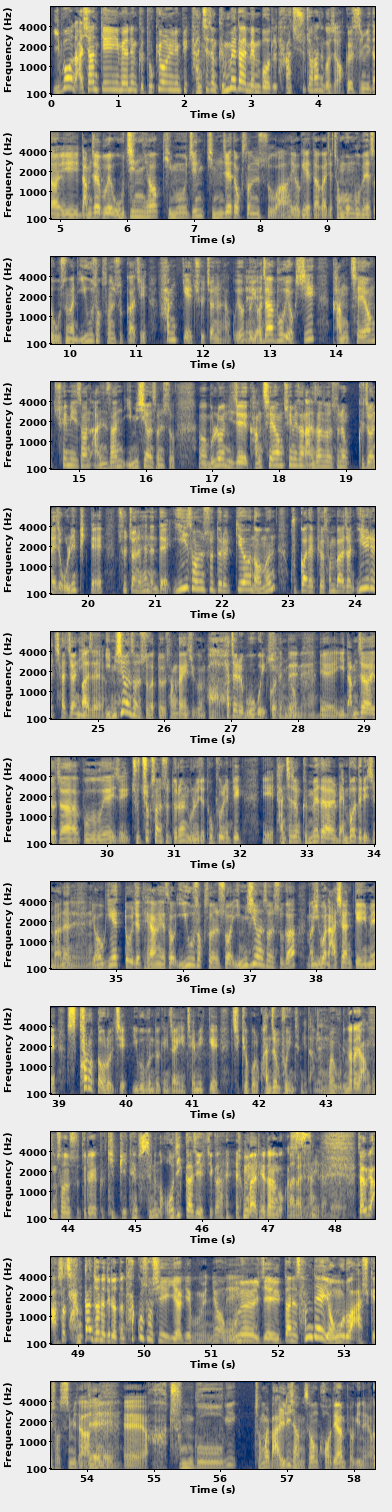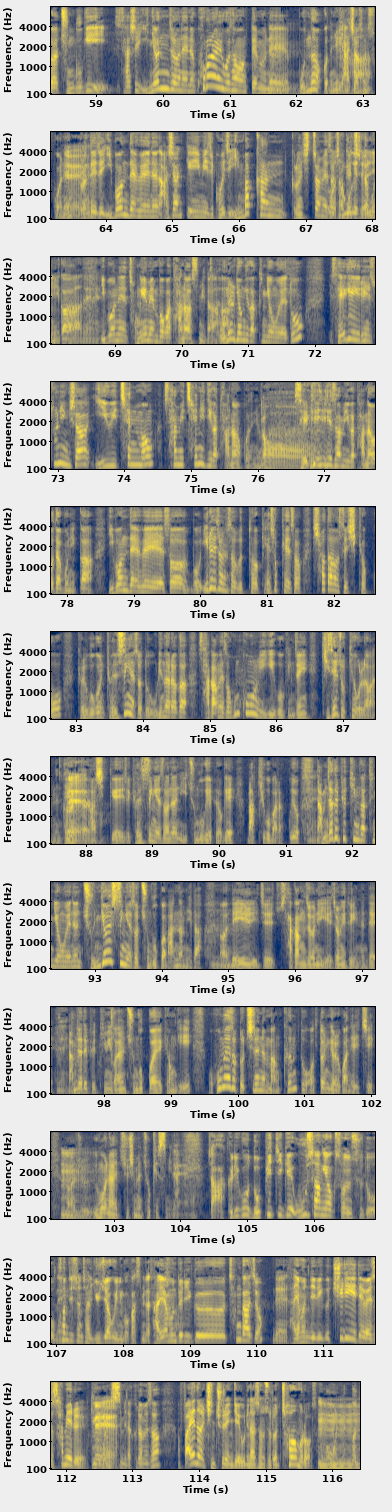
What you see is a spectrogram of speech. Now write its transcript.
이번 아시안 게임에는 그 도쿄올림픽 단체전 금메달 멤버들 다 같이 출전하는 거죠. 그렇습니다. 이 남자부의 오진혁, 김우진, 김재덕 선수와 여기에다가 이제 정몽구배에서 우승한 이우석 선수까지 함께 출전을 하고요. 또 네. 여자부 역시 강채영, 최미선, 안산, 임시현 선수. 어, 물론 이제 강채영, 최미선, 안산 선수는 그 전에 이제 올림픽 때 출전을 했는데 이 선수들을 뛰어넘은 국가대표 선발전 1위를 차지한 이 맞아요. 임시현 선수가 또 상당히 지금 아, 화제를 모으고 있거든요. 네네. 예, 이 남자 여자부 의 대구의 이제 주축 선수들은 물론 이제 도쿄올림픽 이 단체전 금메달 멤버들이지만은 네. 여기에 또 이제 대항해서 이우석 선수와 임시현 선수가. 이번 아시안 게임의 스타로 떠오를지 이 부분도 굉장히 재밌게 지켜볼 관전 포인트입니다. 네. 정말 우리나라 양궁 선수들의 그 깊이, 뎁스는 어디까지일지가 정말 대단한 것 같습니다. 맞습니다. 네. 자, 그리고 앞서 잠깐 전해드렸던 탁구 소식 이야기해 보면요. 네. 오늘 이제 일단은 3대 0으로 아쉽게 졌습니다. 네. 예, 아, 중국이 정말 만리장성 거대한 벽이네요. 그러니까 중국이 사실 2년 전에는 코로나19 상황 때문에 음. 못 나왔거든요. 이 아시아 선수권에. 네. 그런데 이제 이번 대회는 아시안 게임이 이제 거의 이제 임박한 그런 시점에서 또 전개를 전국에서 열리니까, 네. 이번에 정예 멤버가 다 나왔습니다. 아하. 오늘 경기 같은 경우에도 세계 1위인 수닝샤, 2위 첸멍, 3위 체니디가 다 나왔거든요. 어. 세계 1, 2, 3위가 다 나오다 보니까 이번 대회에서 뭐 1회전서부터 계속해서 셧아웃을 시켰고 결국은 결승에서도 우리나라가 4강에서 홍콩을 이기고 굉장히 기세 좋게 올라왔는데 그러니까요. 아쉽게 이제 결승에서는 이 중국의 벽에 막히고 말았고요. 네. 남자 대표팀 같은 경우에는 준결승에서 중국과 만납니다. 어, 내일 이제 4강전이 예정이 돼 있는데 네. 남자 대표팀이 과연 중국과의 경기 뭐 홈에서 또 치르는 만큼 또 어떤 결과 낼지 음. 아주 응원해 주시면 좋겠습니다. 네. 자, 그리고 높이뛰기 우상혁 선수도 네. 컨디션 잘 유지하고 있는 것 같습니다. 다이아몬드 그렇죠. 리그 참가죠? 네, 다이아몬드 리그 취리히 대회에서 3위를 기록을 네. 했습니다. 그러면서 파이널 진출에 이제 우리나라 선수로는 처음으로 성공을 음. 했거든요.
